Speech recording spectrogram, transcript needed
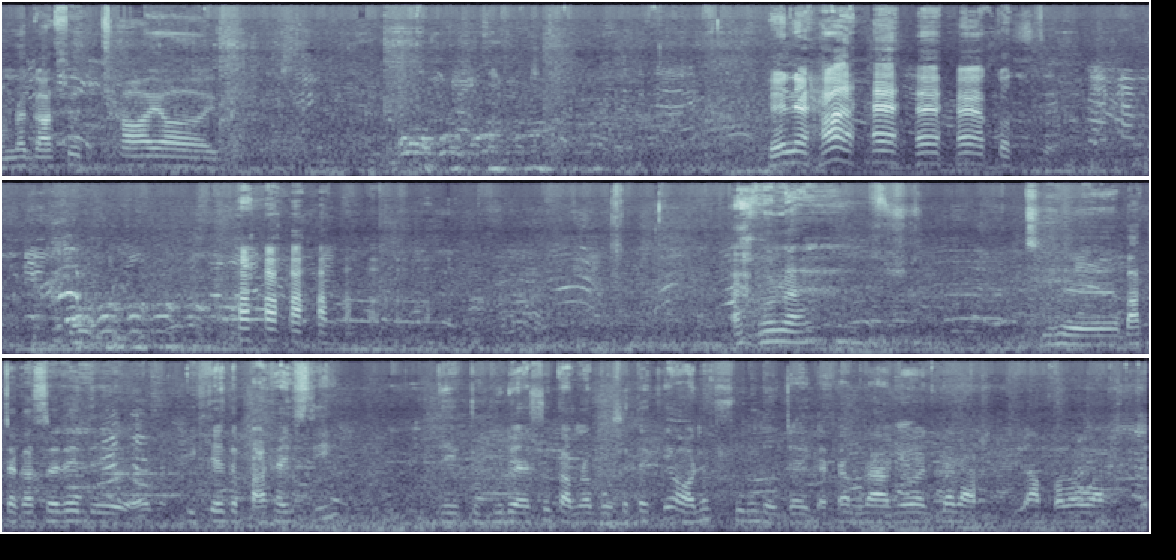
আমরা গাছের ছায়ায়। এনে হ্যাঁ হ্যাঁ হ্যাঁ হ্যাঁ করছে। এখন বাচ্চা কাচ্চারে পিকটাতে পাঠাইছি, যে একটু ঘুরে আসুক, আমরা বসে থাকি। অনেক সুন্দর জায়গাটা। আমরা আগেও একবার আসছি আপনারাও আসতে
